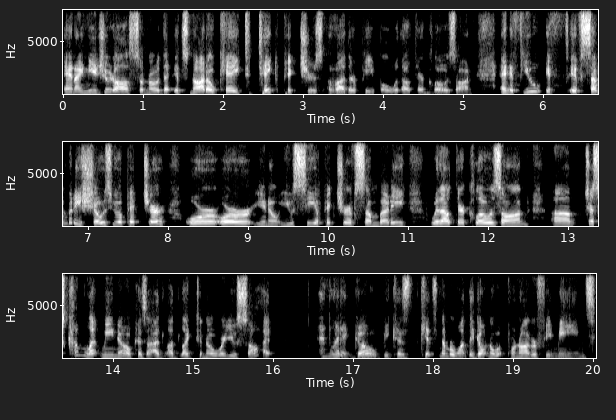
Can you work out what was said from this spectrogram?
and I need you to also know that it's not okay to take pictures of other people without their mm-hmm. clothes on. And if you if if somebody shows you a picture or or you know you see a picture of somebody without their clothes on, um, just come let me know because I'd, I'd like to know where you saw it and let it go because kids number one they don't know what pornography means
